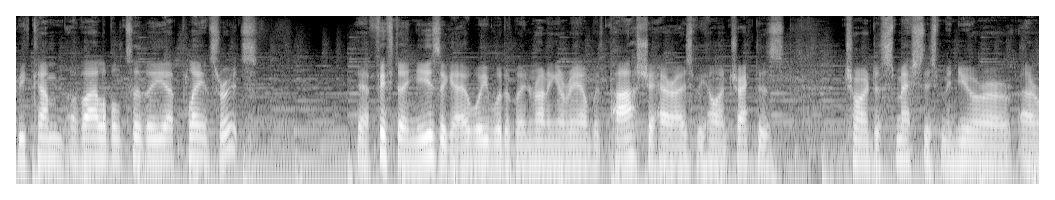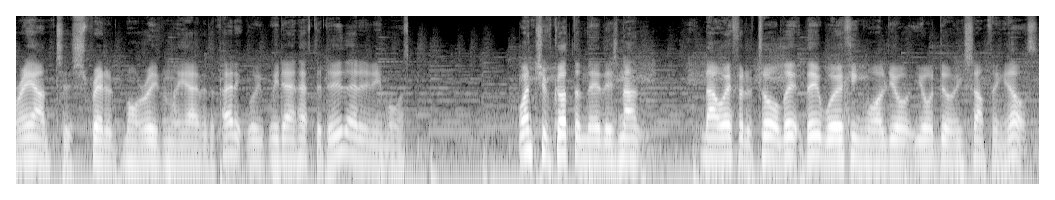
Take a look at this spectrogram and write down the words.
become available to the uh, plant's roots. Yeah, 15 years ago we would have been running around with pasture harrows behind tractors trying to smash this manure around to spread it more evenly over the paddock. We, we don't have to do that anymore. Once you've got them there, there's no, no effort at all. They're, they're working while you're, you're doing something else.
